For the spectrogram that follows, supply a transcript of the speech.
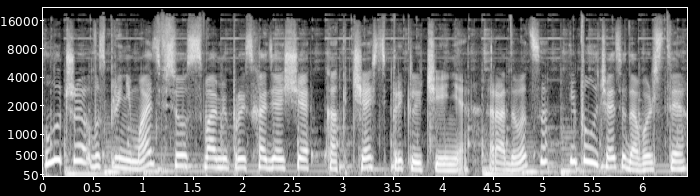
Лучше воспринимать все с вами происходящее как часть приключения, радоваться и получать удовольствие.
